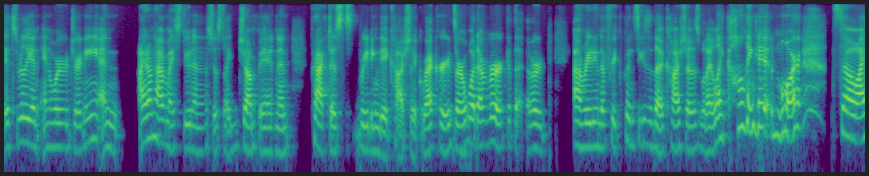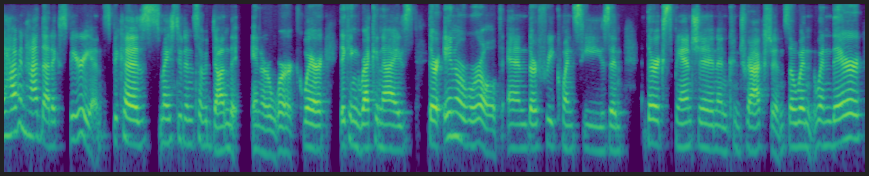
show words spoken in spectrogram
it's really an inward journey. And I don't have my students just like jump in and practice reading the Akashic records or whatever, or um, reading the frequencies of the Akasha is what I like calling it more. So I haven't had that experience because my students have done the inner work where they can recognize their inner world and their frequencies and their expansion and contraction. So when when they're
